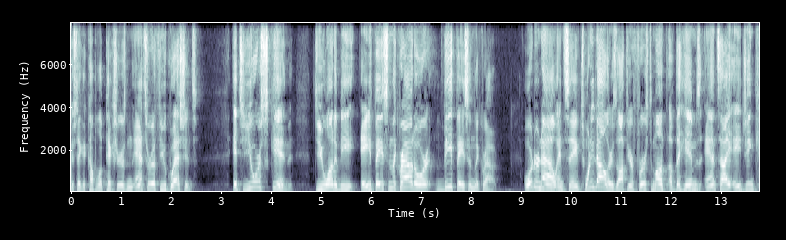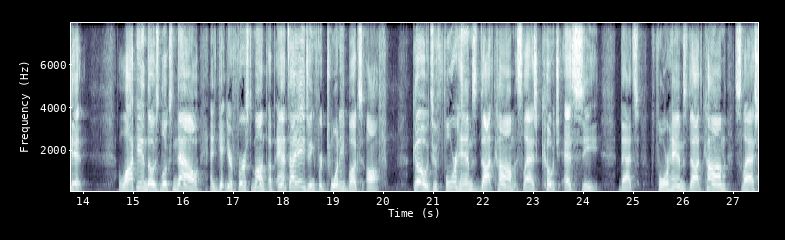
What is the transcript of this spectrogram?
Just take a couple of pictures and answer a few questions. It's your skin. Do you want to be a face in the crowd or the face in the crowd? Order now and save $20 off your first month of the Hims anti aging kit. Lock in those looks now and get your first month of anti aging for 20 bucks off. Go to forhims.com slash coachsc. That's forhims.com slash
